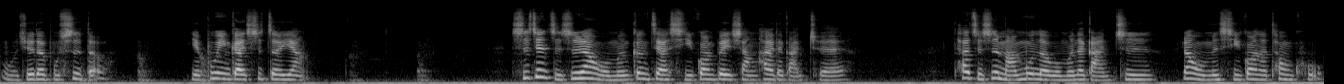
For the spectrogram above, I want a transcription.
我觉得不是的，也不应该是这样。时间只是让我们更加习惯被伤害的感觉，它只是麻木了我们的感知，让我们习惯了痛苦。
